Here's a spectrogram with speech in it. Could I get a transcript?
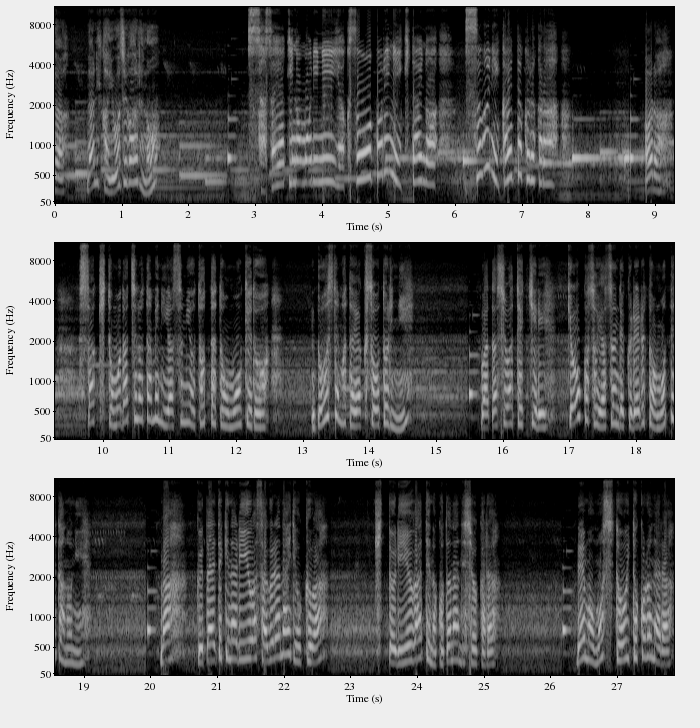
バーバラ何か用事があるの？ささやきの森に薬草を取りに行きたいの。すぐに帰ってくるから。あらさっき友達のために休みを取ったと思うけどどうしてまた薬草を取りに？私はてっきり今日こそ休んでくれると思ってたのに。まあ具体的な理由は探らないでおくわ。きっと理由があってのことなんでしょうからでももし遠いところなら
